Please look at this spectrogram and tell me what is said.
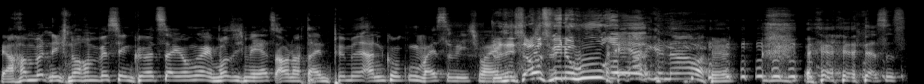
ja, haben wir nicht noch ein bisschen kürzer, Junge? Muss ich mir jetzt auch noch deinen Pimmel angucken? Weißt du, wie ich meine? Du siehst aus wie eine Hure! Ja, genau. das ist,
